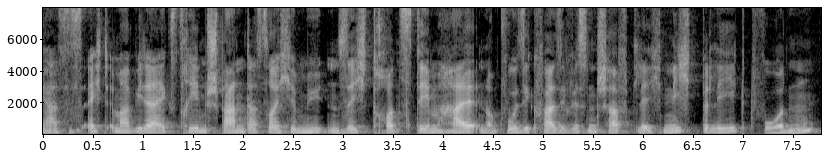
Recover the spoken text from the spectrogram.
Ja, es ist echt immer wieder extrem spannend, dass solche Mythen sich trotzdem halten, obwohl sie quasi wissenschaftlich nicht belegt wurden.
